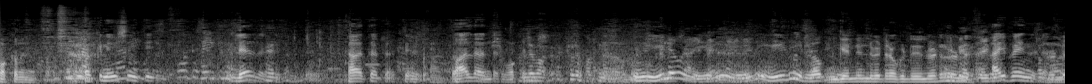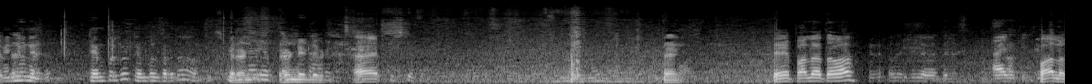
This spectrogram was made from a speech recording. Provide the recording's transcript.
ఒక్క మినిట్ ఒక్క నిమిషం తీ- లేదు పాలు. ఇంకెన్ని ఒకటి అయిపోయింది సార్ మెన్యూ టెంపుల్ టెంపుల్ తర్వాత రెండు రెండు ఏ పాలు అవుతావా పాలు?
